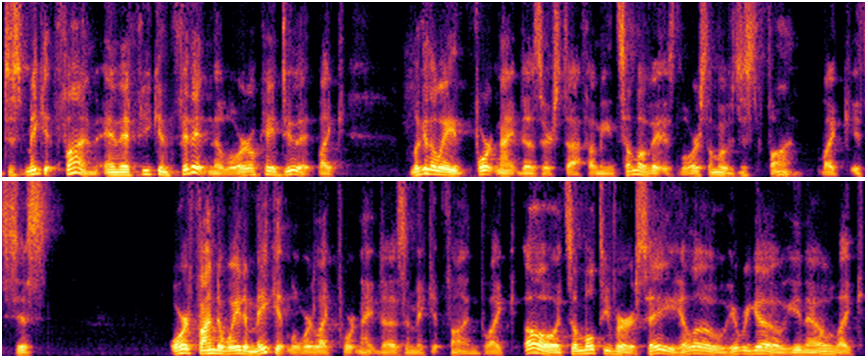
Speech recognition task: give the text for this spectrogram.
just make it fun. And if you can fit it in the lore, okay, do it. Like, look at the way Fortnite does their stuff. I mean, some of it is lore, some of it's just fun. Like, it's just, or find a way to make it lore like Fortnite does and make it fun. Like, oh, it's a multiverse. Hey, hello, here we go. You know, like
